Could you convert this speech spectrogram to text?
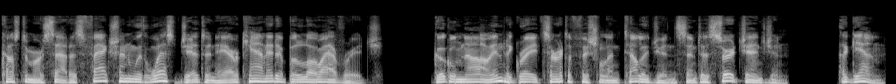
Customer satisfaction with WestJet and Air Canada below average. Google now integrates artificial intelligence into search engine. Again,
